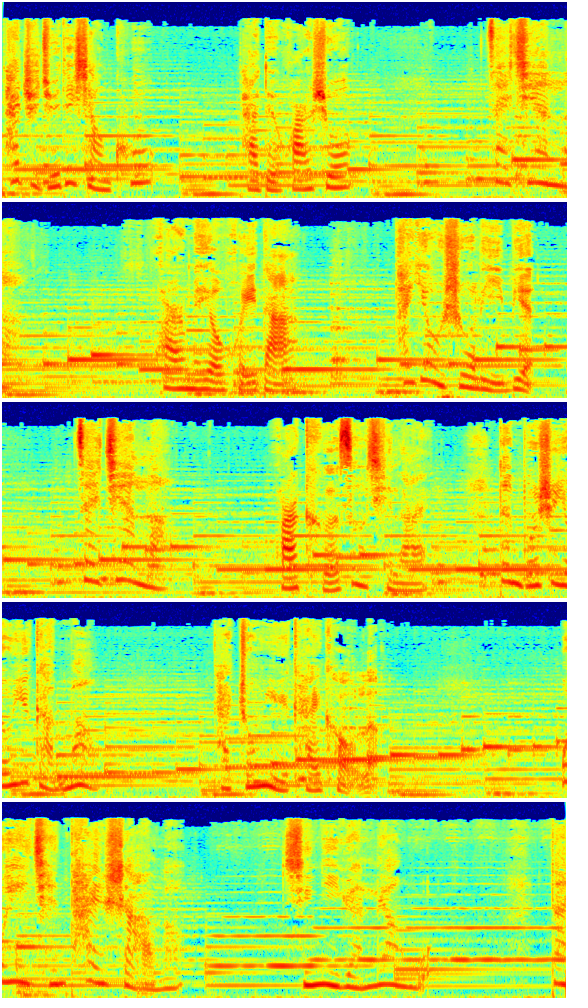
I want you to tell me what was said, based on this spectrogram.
他只觉得想哭，他对花说：“再见了。”花儿没有回答，他又说了一遍：“再见了。”花儿咳嗽起来，但不是由于感冒。他终于开口了：“我以前太傻了，请你原谅我。但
